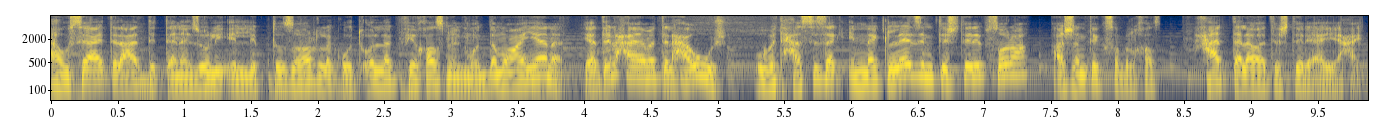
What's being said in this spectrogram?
أو ساعة العد التنازلي اللي بتظهر لك وتقول لك في خصم لمدة معينة. يا تلحق يا ما تلحقوش. وبتحسسك إنك لازم تشتري بسرعة عشان تكسب الخصم حتى لو هتشتري أي حاجة.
